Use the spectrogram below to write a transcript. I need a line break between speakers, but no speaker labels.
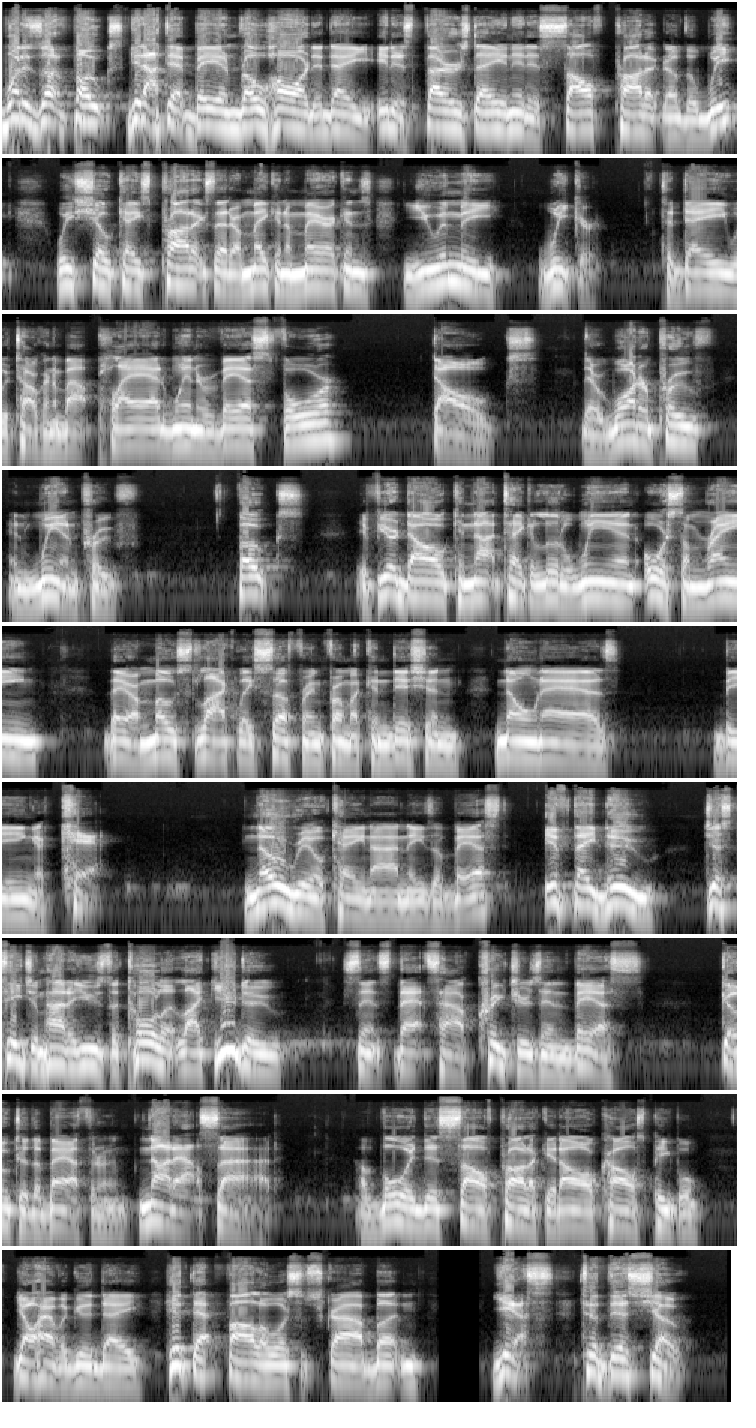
What is up, folks? Get out that bed and roll hard today. It is Thursday and it is Soft Product of the Week. We showcase products that are making Americans, you and me, weaker. Today, we're talking about plaid winter vests for dogs. They're waterproof and windproof. Folks, if your dog cannot take a little wind or some rain, they are most likely suffering from a condition known as being a cat. No real canine needs a vest. If they do, just teach them how to use the toilet like you do, since that's how creatures in vests go to the bathroom, not outside. Avoid this soft product at all costs, people. Y'all have a good day. Hit that follow or subscribe button. Yes, to this show.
